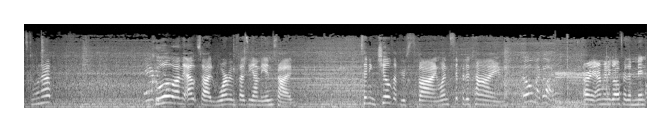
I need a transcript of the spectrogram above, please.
It's going up. Cool on the outside, warm and fuzzy on the inside. Sending chills up your spine, one sip at a time. Oh my god. All right, I'm gonna go for the mint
